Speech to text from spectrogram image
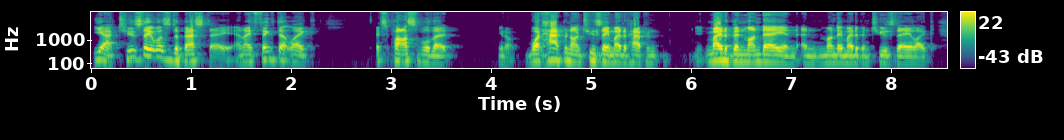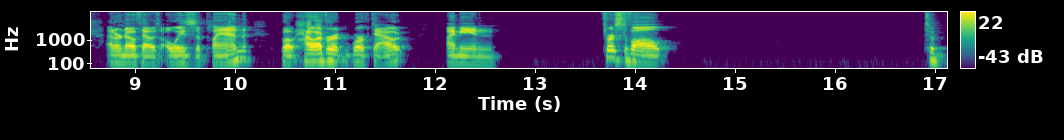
Yeah, Tuesday was the best day, and I think that like it's possible that you know what happened on Tuesday might have happened might have been Monday, and, and Monday might have been Tuesday. Like I don't know if that was always the plan, but however it worked out, I mean, first of all, to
